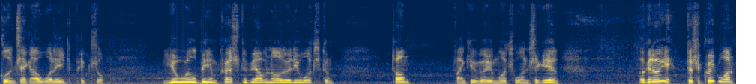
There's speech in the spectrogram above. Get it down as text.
go and check out what he picks up. You will be impressed if you haven't already watched them Tom thank you very much once again. Okay okay just a quick one.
